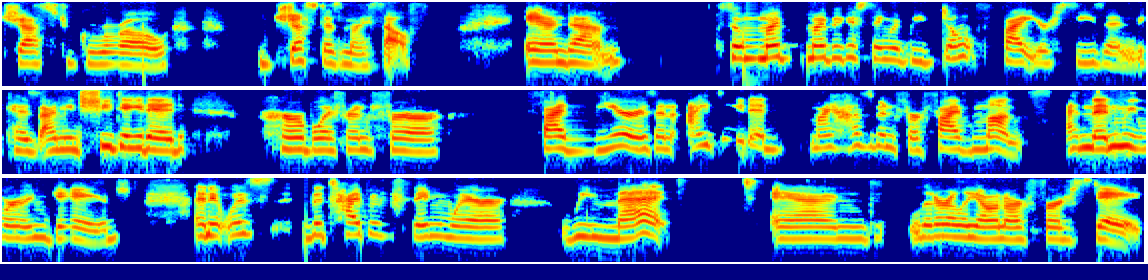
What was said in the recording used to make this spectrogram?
just grow just as myself. And um, so my my biggest thing would be don't fight your season because I mean she dated her boyfriend for five years and I dated my husband for five months and then we were engaged. And it was the type of thing where we met and literally on our first date,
